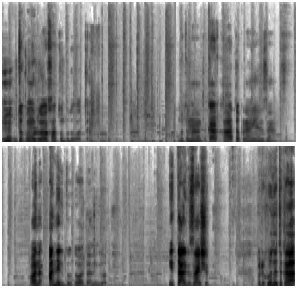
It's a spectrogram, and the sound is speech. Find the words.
Ну, допоможу хату будувати. От у мене така хата, прям я не знаю. Ладно, анекдот, давайте анекдот. І так, значить. Приходить така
